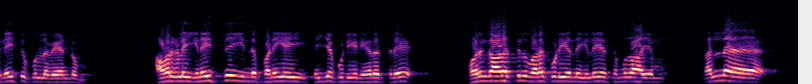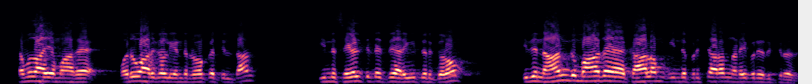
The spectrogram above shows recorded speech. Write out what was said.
இணைத்துக் கொள்ள வேண்டும். அவர்களை இணைத்து இந்த பணியை செய்யக்கூடிய நேரத்திலே வருங்காலத்தில் வரக்கூடிய இந்த இளைய சமுதாயம் நல்ல சமுதாயமாக வருவார்கள் என்ற நோக்கத்தில் தான் இந்த செயல் திட்டத்தை அறிவித்திருக்கிறோம். இது நான்கு மாத காலம் இந்த பிரச்சாரம் நடைபெற இருக்கிறது.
